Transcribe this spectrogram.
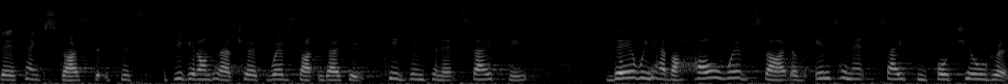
there, thanks guys, just if you get onto our church website and go to Kids Internet Safety, there we have a whole website of internet safety for children.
